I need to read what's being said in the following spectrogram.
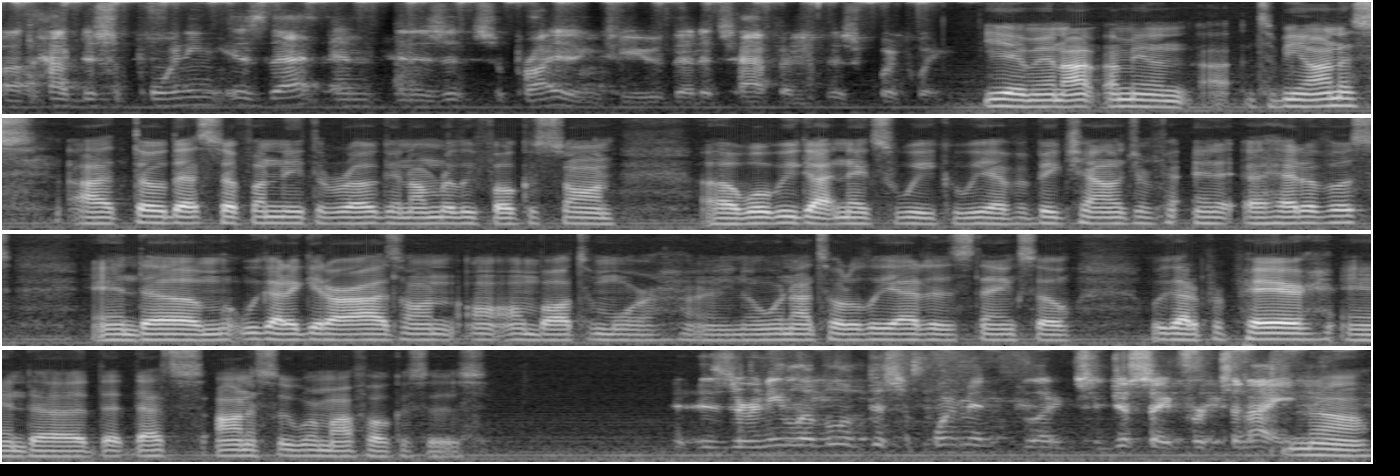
uh, how disappointing is that, and, and is it surprising to you that it's happened this quickly? Yeah, man. I, I mean, to be honest, I throw that stuff underneath the rug, and I'm really focused on uh, what we got next week. We have a big challenge ahead of us, and um, we got to get our eyes on on, on Baltimore. Uh, you know, we're not totally out of this thing, so we got to prepare, and uh, that that's honestly where my focus is. Is there any level of disappointment, like so just say for tonight? No.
